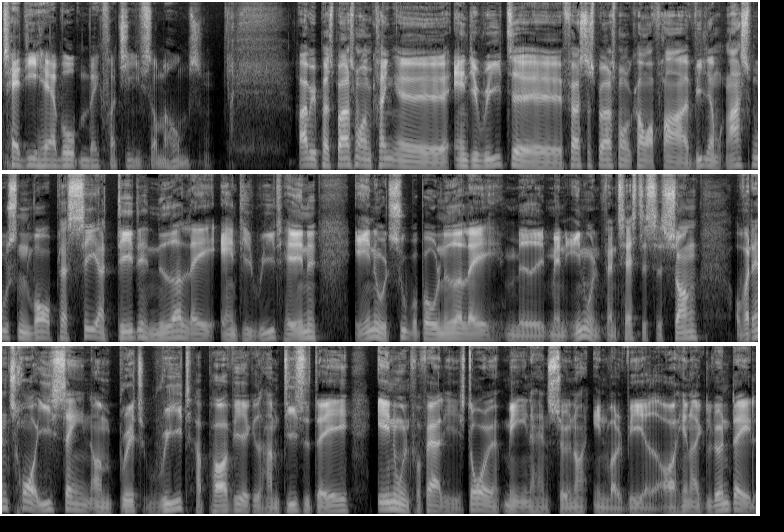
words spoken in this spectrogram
tage de her våben væk fra Chiefs og Mahomes. Har vi et par spørgsmål omkring uh, Andy Reid. Uh, første spørgsmål kommer fra William Rasmussen. Hvor placerer dette nederlag Andy Reid henne? Endnu et Super Bowl nederlag, med, men endnu en fantastisk sæson. Og hvordan tror I, sagen om Britt Reed har påvirket ham disse dage? Endnu en forfærdelig historie med en af hans sønner involveret. Og Henrik Løndal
